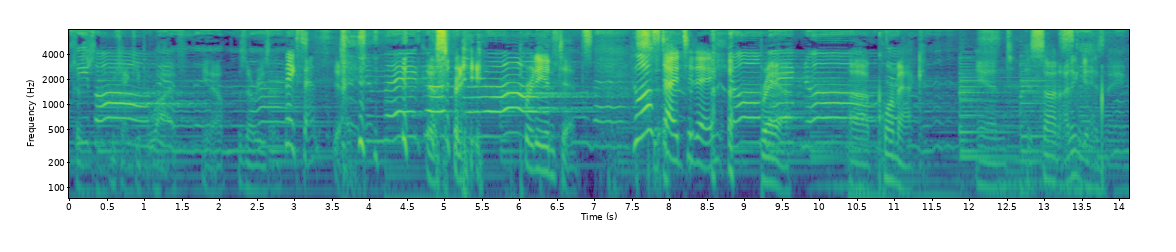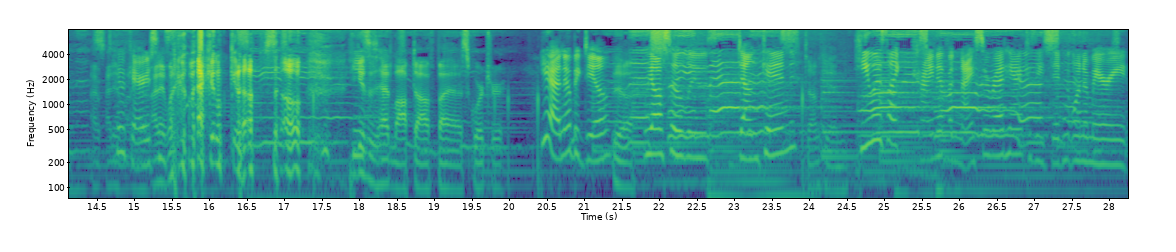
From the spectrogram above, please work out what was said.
because we can't keep it alive, you know. There's no reason. Makes sense. Yeah. it's pretty pretty intense. Who else died today? Brea, uh, Cormac, and his son. I didn't get his name. I, I didn't Who wanna go- cares? I didn't want to go back and look it up. So he He- gets his head lopped off by a scorcher. Yeah, no big deal. Yeah. We also lose Duncan. Duncan. He was like kind of a nicer red hand because he didn't want to marry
